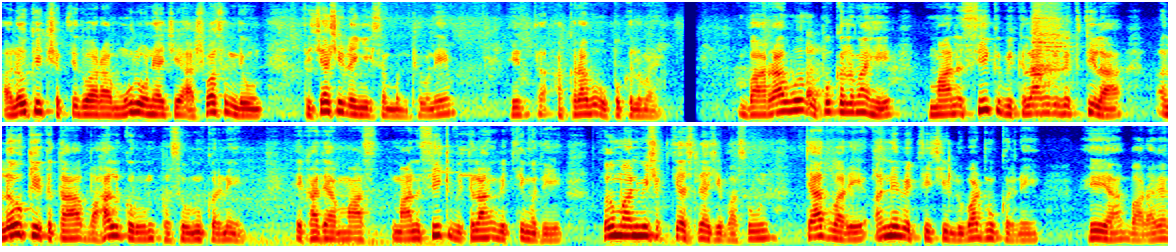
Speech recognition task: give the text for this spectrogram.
अलौकिक शक्तीद्वारा मूल होण्याचे आश्वासन देऊन तिच्याशी लैंगिक संबंध ठेवणे हे अकरावं उपकलम आहे. बारावं उपकलम आहे मानसिक विकलांग व्यक्तीला अलौकिकता बहाल करून फसवणूक करणे. एखाद्या मास मानसिक विकलांग व्यक्तीमध्ये अमानवी शक्ती असल्याचे भासवून त्याद्वारे अन्य व्यक्तीची लुबाडणूक करणे हे या बाराव्या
